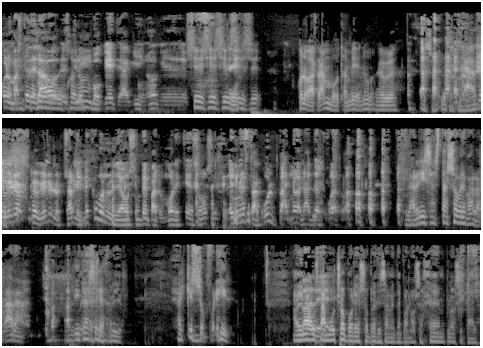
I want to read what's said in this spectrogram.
Bueno, más que de lado, es, tiene un boquete aquí, ¿no? Que... Sí, sí, sí, Sí. sí, sí. Bueno, a Rambo también, ¿no? Eso, que vienen, que vienen los Charlie. ¿Ves cómo nos llevamos siempre para el humor? Es que somos... Es nuestra culpa, no la del juego. La risa está sobrevalorada. Maldita hay que sea. sufrir. Hay que sufrir. A mí Vale. me gusta mucho por eso, precisamente, por los ejemplos y tal.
